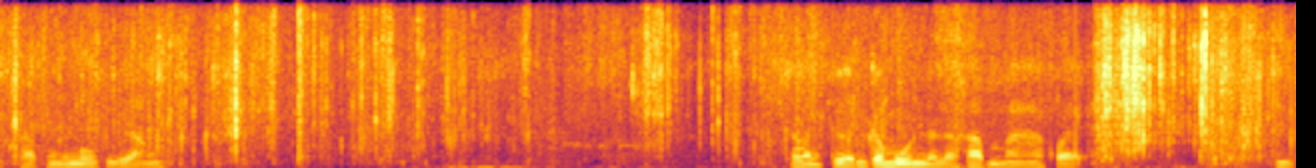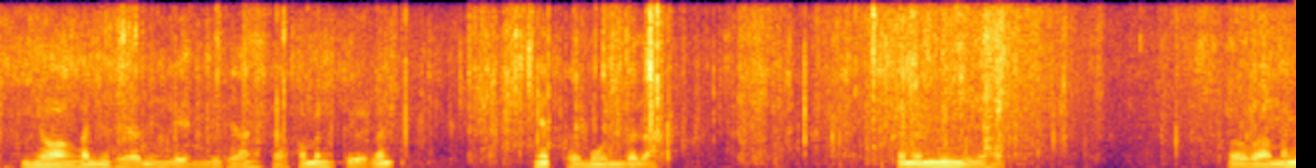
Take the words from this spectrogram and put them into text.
กครับที่ละโงกเหลืองถ้ามันเกิดกระมุนเลยเหรอครับหมาข่อยยองกันอยู่แถวนี้เหล่นอยู่แถวนะครับเพราะมันเกิดมันเฮ็ดข่อยมุนไปละ ก็มันมีนะครับ เพราะว่ามัน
